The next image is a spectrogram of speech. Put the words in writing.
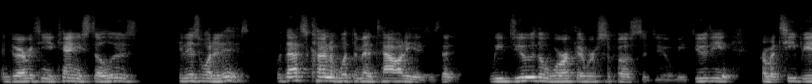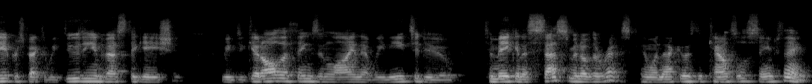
and do everything you can you still lose it is what it is. But that's kind of what the mentality is is that we do the work that we're supposed to do. We do the, from a TPA perspective, we do the investigation. We get all the things in line that we need to do to make an assessment of the risk. And when that goes to counsel, same thing.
